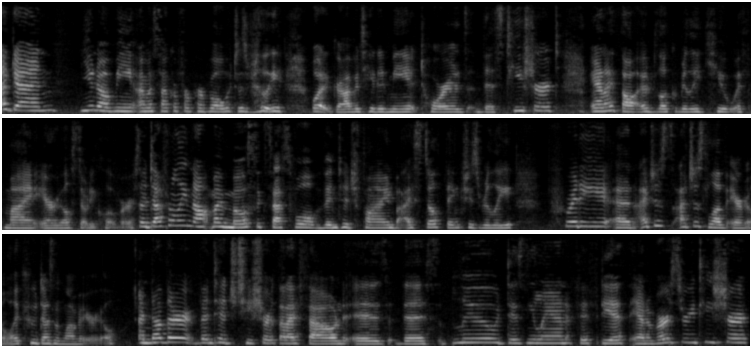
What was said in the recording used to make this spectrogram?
again you know me, I'm a sucker for purple, which is really what gravitated me towards this t-shirt, and I thought it would look really cute with my Ariel Stoney Clover. So definitely not my most successful vintage find, but I still think she's really pretty, and I just, I just love Ariel. Like, who doesn't love Ariel? Another vintage t-shirt that I found is this blue Disneyland 50th anniversary t-shirt,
